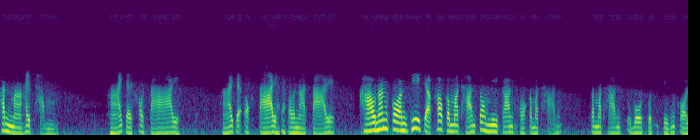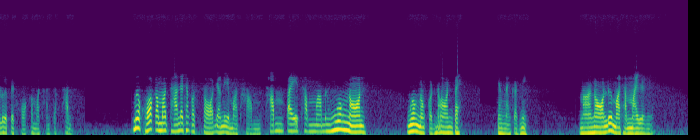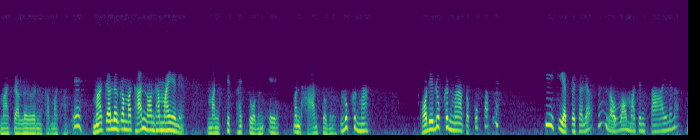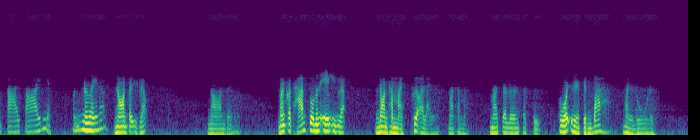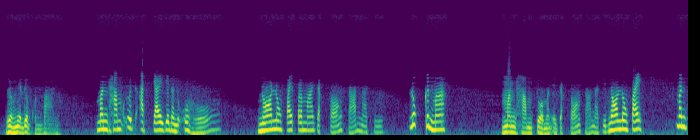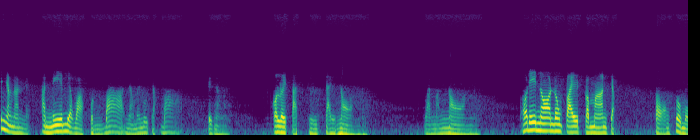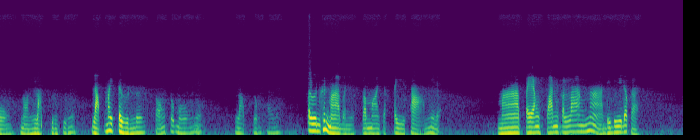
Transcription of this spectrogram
ท่านมาให้ทำหายใจเข้าตาย หายใจออกตายให้ภาวนาตายข่าวนั้นก่อนที่จะเข้ากรรมฐานต้องมีการขอกรรมฐานกรรมฐานอุโบสถศีลก็เลยไปขอกรรมฐานจากท่าน เมื่อขอกรรมฐานได้ท่านก็สอนอย่างนี้มาทำทำไปทำมามันง่วงนอน ง่วงนอนก็นอนไป ยังไงกันนี่ มานอนหรือมาทำไมอย่างนี้มาเจริญกรรมฐาน เอ๊ะ มาเจริญกรรมฐานนอนทำไมเนี่ย มันคิดให้ตัวมันเอง มันถามตัวมันลุกขึ้นมา พอได้ลุกขึ้นมากับปุ๊บปั๊บเอ๊ะขี้เกียจไปซะแล้วเราว่ามาจนตายแล้วนะตายตายเนี่ย มันเหนื่อยแล้วนอนไปอีกแล้ว นอนไปมันก็ถามตัวมันเองอีกแหละนอนทำไม เพื่ออะไร มาทำไม มาเจริญสติ ตัวเองเป็นบ้าไม่รู้เลย เรื่องนี้เรื่องคนบ้านมันทำอึดอัดใจจนนั่นโอ้โห นอนลงไปประมาณจากสองสามนาที ลุกขึ้นมา มันทำตัวมันเองจากสองสามนาทีนอนลงไป มันเป็นอย่างนั้นแหละอันนี้เรียกว่าคนบ้ายังไม่รู้จักบ้าเป็นอย่างนั้นก็เลยตัดสินใจนอนเลยวันนั้นนอนเลยพอดีนอนลงไปประมาณจากสองชั่วโมง นอนหลับจริงๆหลับไม่ตื่นเลยสองชั่วโมงเนี่ย หลับลงไปนะตื่นขึ้นมาแบัดนี้ประมาณจากตีสามนี่แหละ มาแปรงฟันก็ล้างหน้าดีๆ แล้วก็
